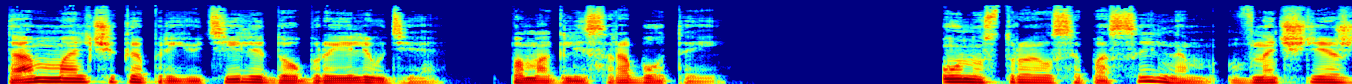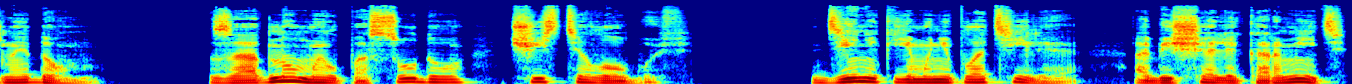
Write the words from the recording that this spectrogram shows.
Там мальчика приютили добрые люди, помогли с работой. Он устроился посыльным в ночлежный дом. Заодно мыл посуду, чистил обувь. Денег ему не платили, обещали кормить,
